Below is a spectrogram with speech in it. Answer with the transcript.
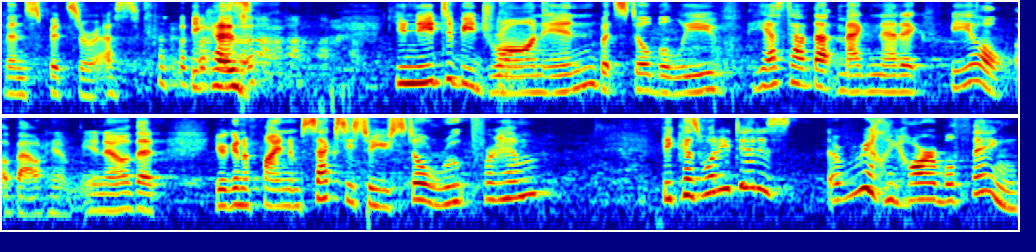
than Spitzer-esque because you need to be drawn in but still believe he has to have that magnetic feel about him you know that you're going to find him sexy so you still root for him. Because what he did is a really horrible thing.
